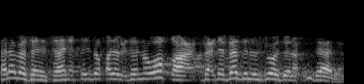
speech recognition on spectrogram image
فلا بأس الإنسان يحتج بالقدر باعتبار أنه وقع بعد بذل الجهد ونحو ذلك.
